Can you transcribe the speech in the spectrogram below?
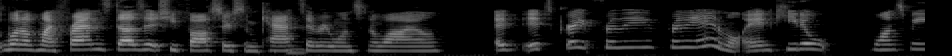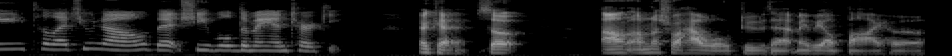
One of my friends does it. She fosters some cats mm-hmm. every once in a while. It, it's great for the for the animal. And Kita wants me to let you know that she will demand turkey. Okay, so I'm, I'm not sure how we'll do that. Maybe I'll buy her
